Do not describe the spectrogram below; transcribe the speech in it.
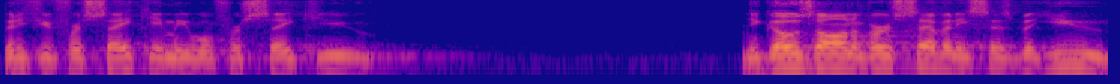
But if you forsake him, he will forsake you. And he goes on in verse 7, he says, But you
